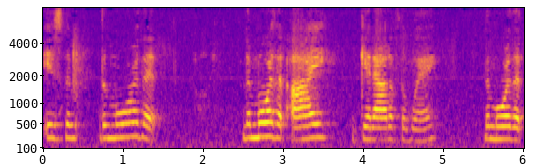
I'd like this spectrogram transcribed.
is the the more that the more that I get out of the way, the more that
